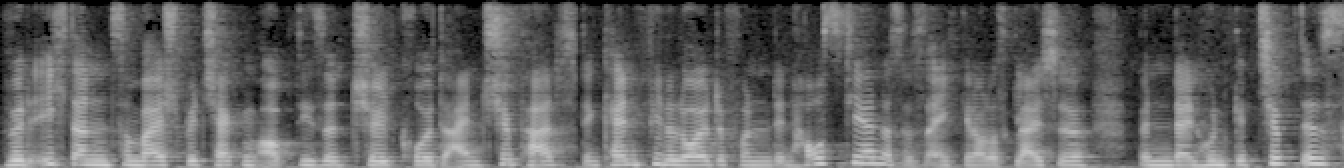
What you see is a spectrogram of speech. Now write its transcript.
würde ich dann zum Beispiel checken, ob diese Schildkröte einen Chip hat. Den kennen viele Leute von den Haustieren. Das ist eigentlich genau das Gleiche, wenn dein Hund gechippt ist.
